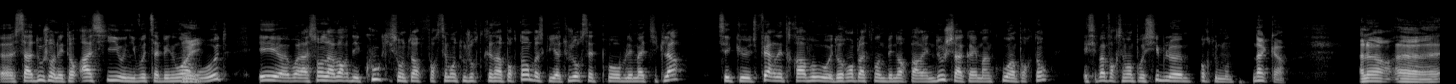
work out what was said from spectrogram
euh, sa douche en étant assis au niveau de sa baignoire Oui. ou autre. Et euh, voilà, sans avoir des coûts qui sont forcément toujours très importants parce qu'il y a toujours cette problématique-là. C'est que faire des travaux de remplacement de baignoire par une douche, ça a quand même un coût important et c'est pas forcément possible pour tout le monde. D'accord. Alors, euh,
